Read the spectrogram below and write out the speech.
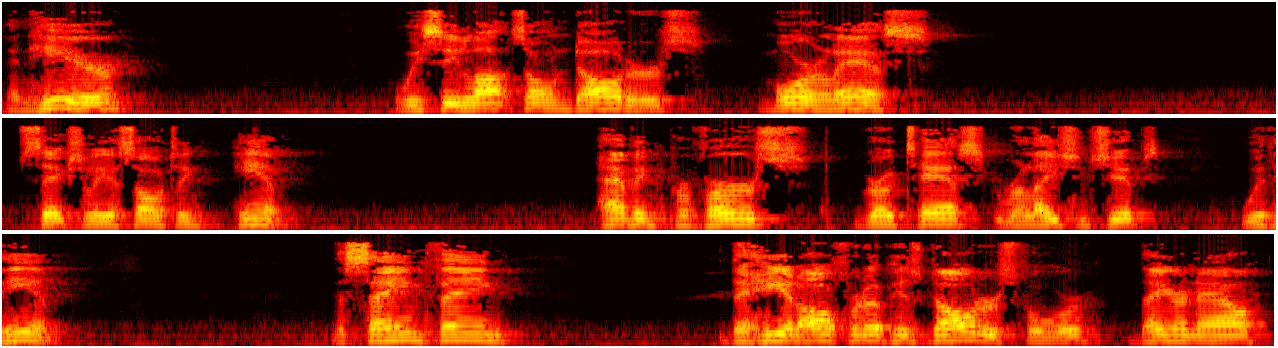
And here we see Lot's own daughters more or less sexually assaulting him, having perverse, grotesque relationships with him. The same thing that he had offered up his daughters for, they are now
